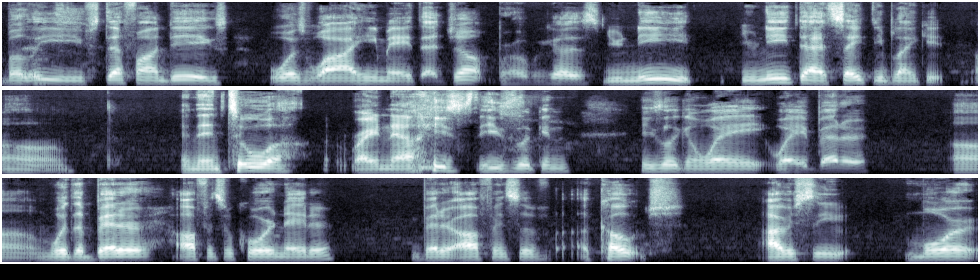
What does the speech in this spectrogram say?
believe Stefon Diggs was why he made that jump, bro. Because you need you need that safety blanket. Um, and then Tua, right now he's he's looking he's looking way way better um, with a better offensive coordinator, better offensive uh, coach. Obviously, more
